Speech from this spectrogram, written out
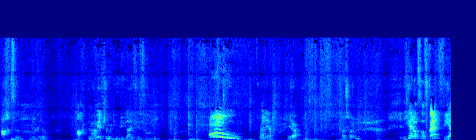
18. Ja, genau. 18 wir haben jetzt schon mit Juli gleich gezogen. Oh! War der? Ja. Mal schauen. Ich hätte auch so auf ganz fair.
